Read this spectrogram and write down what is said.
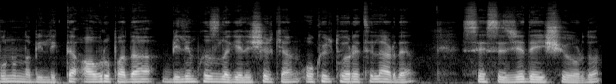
bununla birlikte Avrupa'da bilim hızla gelişirken okült öğretiler de sessizce değişiyordu.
